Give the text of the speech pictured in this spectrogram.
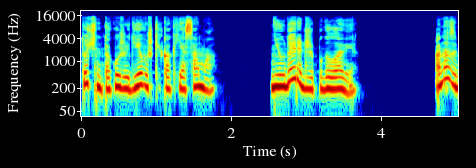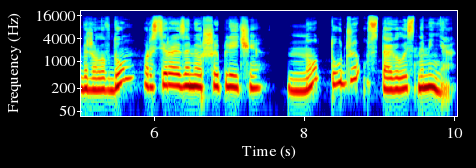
точно такой же девушки, как я сама. Не ударит же по голове. Она забежала в дом, растирая замерзшие плечи, но тут же уставилась на меня.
